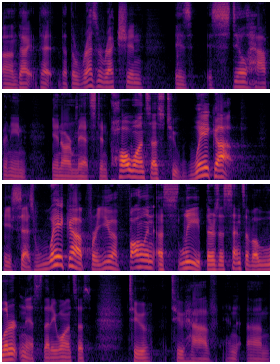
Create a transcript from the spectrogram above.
um, that, that, that the resurrection is, is still happening in our midst. And Paul wants us to wake up. He says, Wake up, for you have fallen asleep. There's a sense of alertness that he wants us to, to have, and um,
